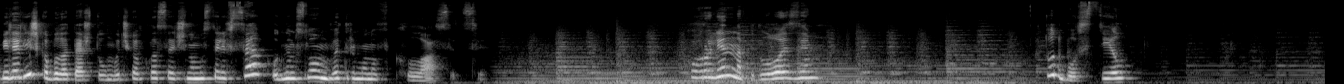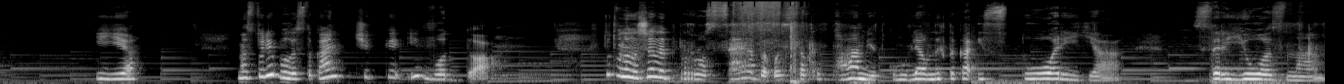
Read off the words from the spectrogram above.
Біля ліжка була теж тумбочка в класичному стилі. Все одним словом витримано в класиці. Ковролін на підлозі. Тут був стіл. І є. На столі були стаканчики і вода. Тут вони лишили про себе ось таку пам'ятку. Мовляв, у них така історія серйозна.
